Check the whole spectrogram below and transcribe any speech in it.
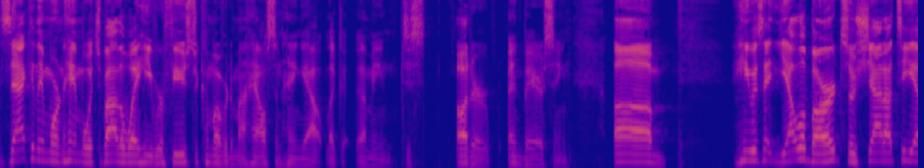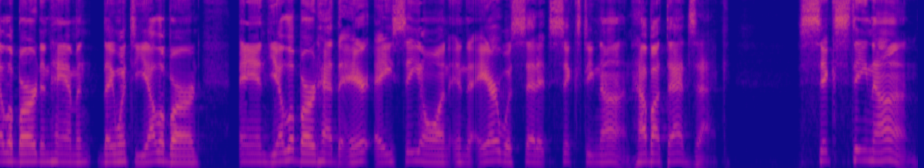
Zach and them were in Hammond, which, by the way, he refused to come over to my house and hang out. Like, I mean, just utter embarrassing. Um, he was at Yellowbird, so shout out to Yellowbird and Hammond. They went to Yellowbird, and Yellowbird had the air AC on, and the air was set at 69. How about that, Zach? 69.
